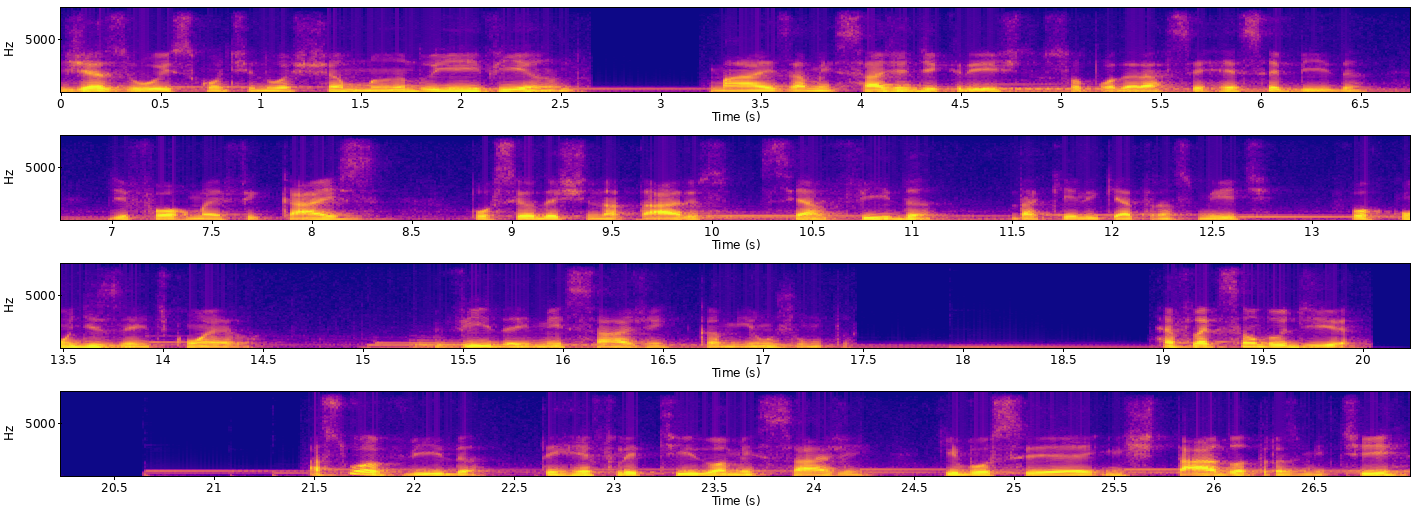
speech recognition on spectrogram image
Jesus continua chamando e enviando, mas a mensagem de Cristo só poderá ser recebida de forma eficaz por seus destinatários se a vida daquele que a transmite for condizente com ela. Vida e mensagem caminham juntas. Reflexão do dia: A sua vida tem refletido a mensagem que você é instado a transmitir?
